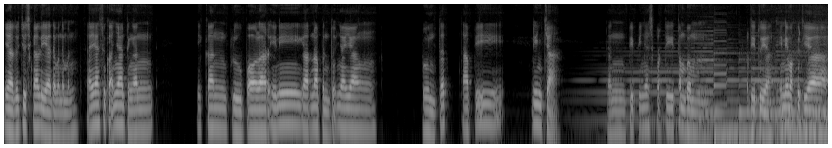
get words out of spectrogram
ya lucu sekali ya teman-teman. Saya sukanya dengan ikan blue polar ini karena bentuknya yang buntet tapi lincah dan pipinya seperti tembem. Seperti itu ya. Ini waktu dia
